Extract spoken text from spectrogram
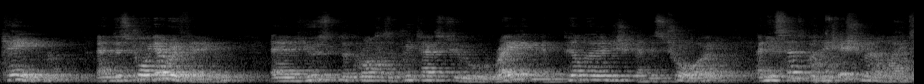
came and destroyed everything and used the cross as a pretext to rape and pillage and destroy. And he says, but the Ishmaelites,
